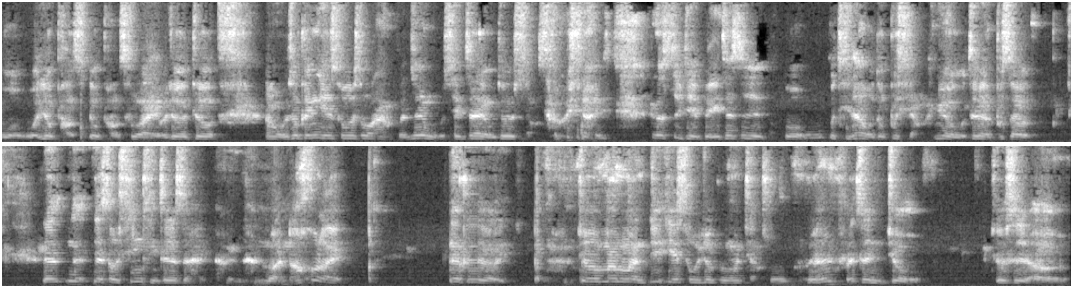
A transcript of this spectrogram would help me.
我我又跑又跑出来，我就就，然后我就跟耶稣说啊，反正我现在我就享受一下那个世界杯，但是我我其他我都不想，因为我真的不知道，那那那时候心情真的是很很很乱。然后后来那个就慢慢耶耶稣就跟我讲说，嗯，反正你就就是呃，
